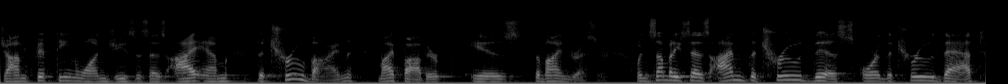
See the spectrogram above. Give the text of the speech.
John 15, 1, Jesus says, I am the true vine, my Father is the vine dresser. When somebody says, I'm the true this or the true that,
